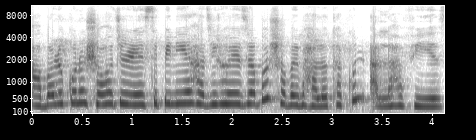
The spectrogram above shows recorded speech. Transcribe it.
আবারও কোনো সহজ রেসিপি নিয়ে হাজির হয়ে যাব। সবাই ভালো থাকুন। আল্লাহ হাফিজ।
